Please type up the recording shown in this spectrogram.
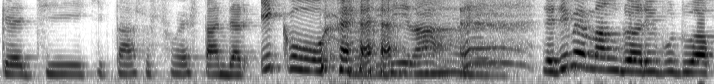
gaji kita sesuai standar IKU. Jadi memang 2021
